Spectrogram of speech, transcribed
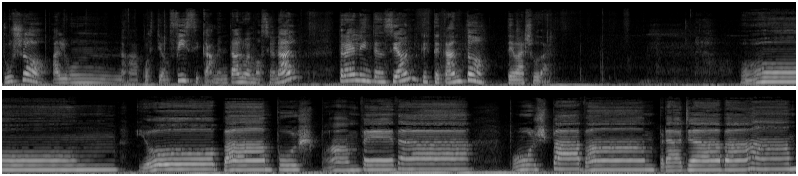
tuyo, alguna cuestión física, mental o emocional, trae la intención que este canto te va a ayudar. यो पां पुष्पां वेद पुष्पावां प्रजावां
